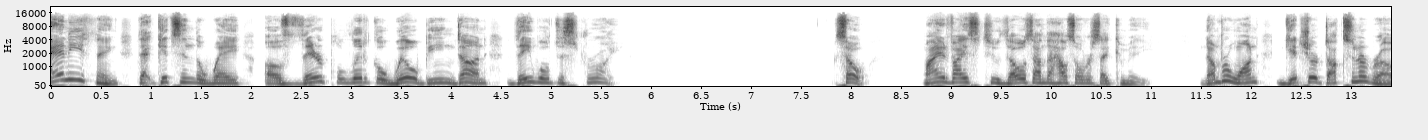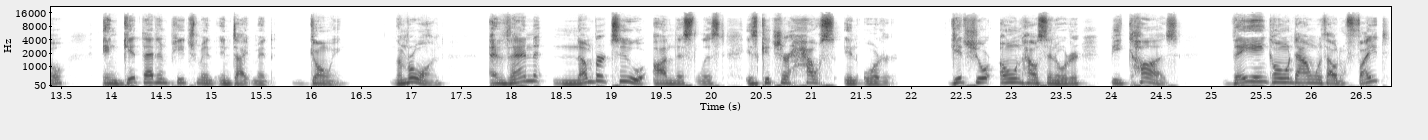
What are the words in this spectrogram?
anything that gets in the way of their political will being done, they will destroy. So, my advice to those on the House Oversight Committee number one, get your ducks in a row and get that impeachment indictment going. Number one. And then number two on this list is get your house in order. Get your own house in order because they ain't going down without a fight.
